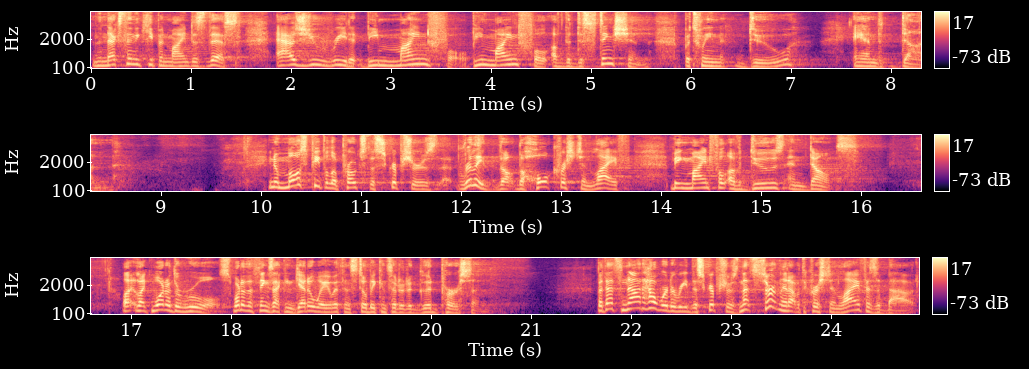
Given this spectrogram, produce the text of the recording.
And the next thing to keep in mind is this as you read it, be mindful, be mindful of the distinction between do and done. You know, most people approach the scriptures, really the, the whole Christian life, being mindful of do's and don'ts. Like, like, what are the rules? What are the things I can get away with and still be considered a good person? But that's not how we're to read the scriptures, and that's certainly not what the Christian life is about.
